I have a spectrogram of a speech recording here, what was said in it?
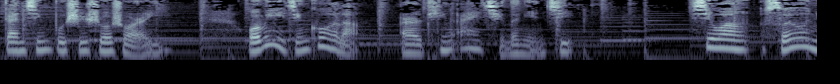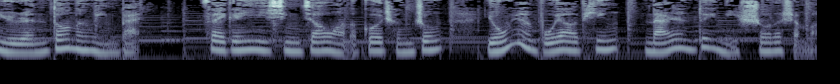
感情不是说说而已，我们已经过了耳听爱情的年纪。希望所有女人都能明白，在跟异性交往的过程中，永远不要听男人对你说了什么。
